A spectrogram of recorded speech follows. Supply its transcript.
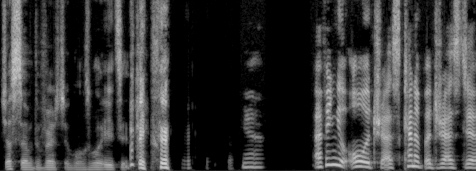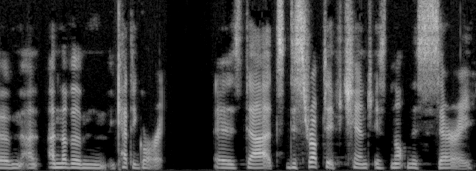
Just serve the vegetables, we'll eat it. yeah. I think you all address kind of addressed um, another um, category is that disruptive change is not necessary.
